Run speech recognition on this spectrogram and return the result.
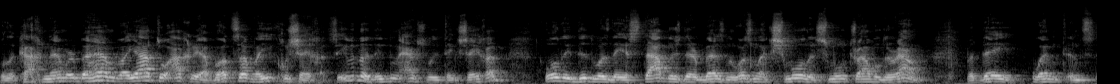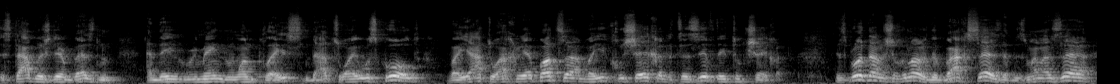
Ulekach nemer behem vayatu achri abotza vayikhu sheichad. So even though they didn't actually take sheichad, all they did was they established their bezdin. It wasn't like Shmuel that Shmuel traveled around, but they went and established their bezdin, and they remained in one place. And that's why it was called Vayatu Achri Abotza Vayikhu Sheikhad. It's as if they took Sheikhad. It's brought down in The Bach says that Bisman Hazeh,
